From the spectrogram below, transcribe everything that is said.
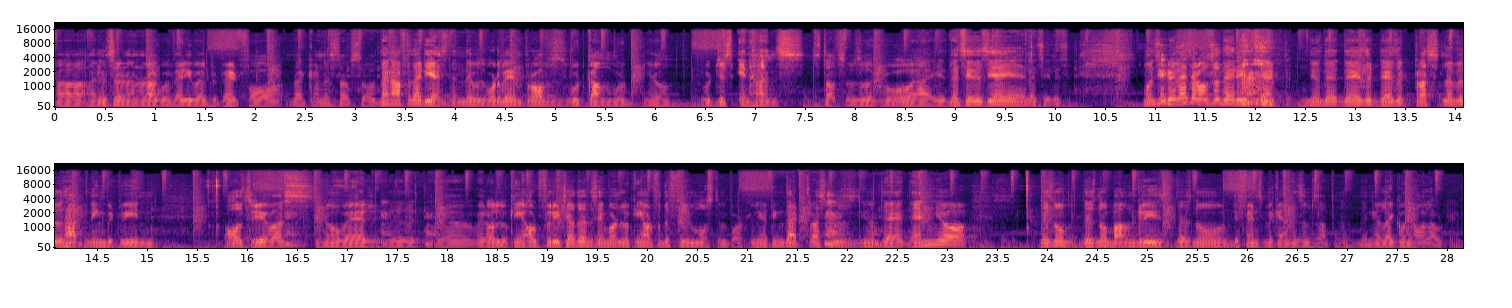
Uh, Anil sir and Anurag were very well prepared for that kind of stuff. So then after that, yes, then there was whatever improvs would come would you know would just enhance stuff. So it was like, oh, ah, yeah, let's say this, yeah, yeah, let's say this. Once you realize that also there is that you know there, there's a there's a trust level happening between all three of us. You know where uh, uh, we're all looking out for each other. At the same point, looking out for the film. Most importantly, I think that trust is you know there. Then you're there's no there's no boundaries. There's no defense mechanisms up. No? Then you're like going all out here.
